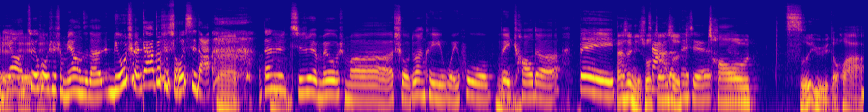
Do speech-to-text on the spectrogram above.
么样，哎哎哎最后是什么样子的流程，大家都是熟悉的。嗯，但是其实也没有什么手段可以维护被抄的、被。但是你说真是抄词语的话，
